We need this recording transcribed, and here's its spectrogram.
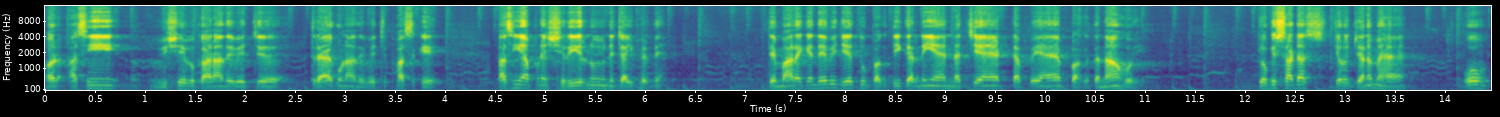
ਔਰ ਅਸੀਂ ਵਿਸ਼ੇ ਵਿਕਾਰਾਂ ਦੇ ਵਿੱਚ, ਤ੍ਰੈ ਗੁਣਾ ਦੇ ਵਿੱਚ ਫਸ ਕੇ ਅਸੀਂ ਆਪਣੇ ਸਰੀਰ ਨੂੰ ਵੀ ਨਚਾਈ ਫਿਰਦੇ ਹਾਂ। ਤੇ ਮਹਾਰਾਜ ਕਹਿੰਦੇ ਵੀ ਜੇ ਤੂੰ ਭਗਤੀ ਕਰਨੀ ਹੈ, ਨੱਚਿਆ ਹੈ, ਟੱਪਿਆ ਹੈ, ਭਗਤ ਨਾ ਹੋਏ। ਕਿਉਂਕਿ ਸਾਡਾ ਜਦੋਂ ਜਨਮ ਹੈ ਉਹ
